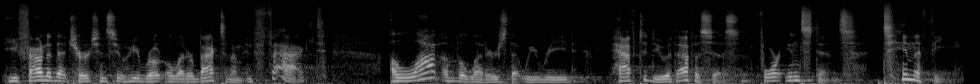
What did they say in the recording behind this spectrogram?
he founded that church, and so he wrote a letter back to them. In fact, a lot of the letters that we read have to do with Ephesus. For instance, Timothy,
